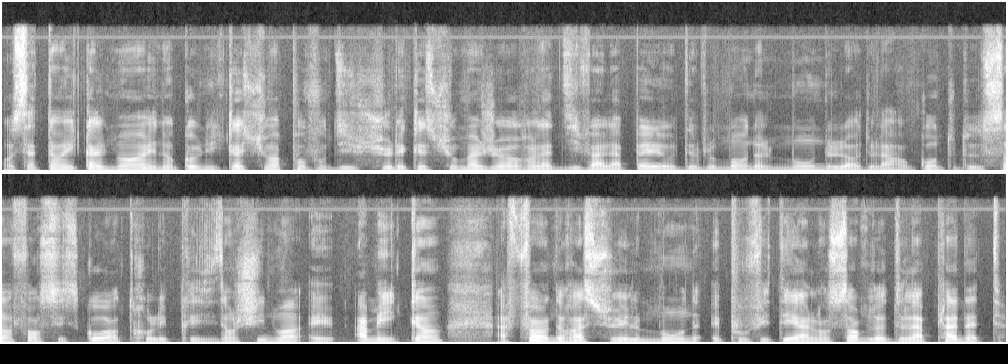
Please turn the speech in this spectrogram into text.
On s'attend également à une communication approfondie sur les questions majeures relatives à la paix et au développement dans le monde lors de la rencontre de San Francisco entre les présidents chinois et américains afin de rassurer le monde et profiter à l'ensemble de la planète.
